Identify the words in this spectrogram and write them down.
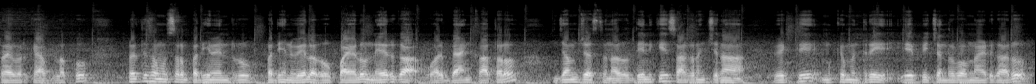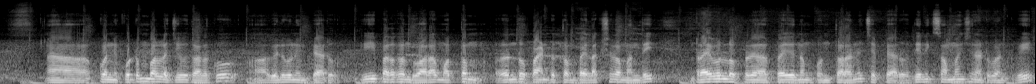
driver క్యాబ్లకు ప్రతి సంవత్సరం పదిహేను రూ పదిహేను వేల రూపాయలు నేరుగా వారి బ్యాంక్ ఖాతాలో జమ చేస్తున్నారు. దీనికి సహకరించిన వ్యక్తి ముఖ్యమంత్రి ఏపీ చంద్రబాబు నాయుడు గారు కొన్ని కుటుంబాల జీవితాలకు వెలుగు నింపారు. ఈ పథకం ద్వారా మొత్తం రెండు పాయింట్ తొంభై లక్షల మంది డ్రైవర్లు ప్ర- ప్రయోజనం పొందుతారని చెప్పారు. దీనికి సంబంధించినటువంటివి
